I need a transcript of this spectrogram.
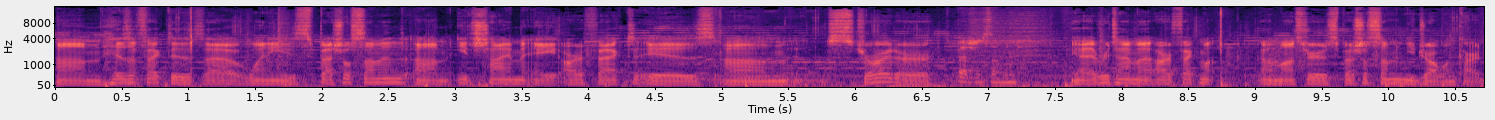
Um, his effect is uh, when he's special summoned, um, each time a artifact is um, destroyed, or Special summoned. yeah, every time an artifact mo- uh, monster is special summoned, you draw one card.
